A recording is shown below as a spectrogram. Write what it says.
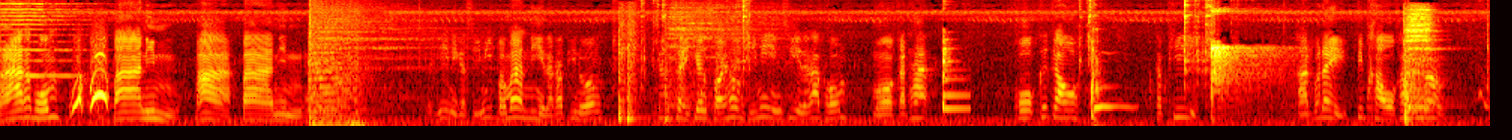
ปลาครับผมปลานินปลาปลานินครับแต่ที่นี่ก็สีมีประมาณนี้แหละครับพี่น้อง เครื่องใส่เครื่องซอยห้องสีมีอย่างสี่นะครับผมหมอกระทะ โคกคือเก่าครับพี่ขาดบ่ได้ติบเข่าครับพี่น้องไป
